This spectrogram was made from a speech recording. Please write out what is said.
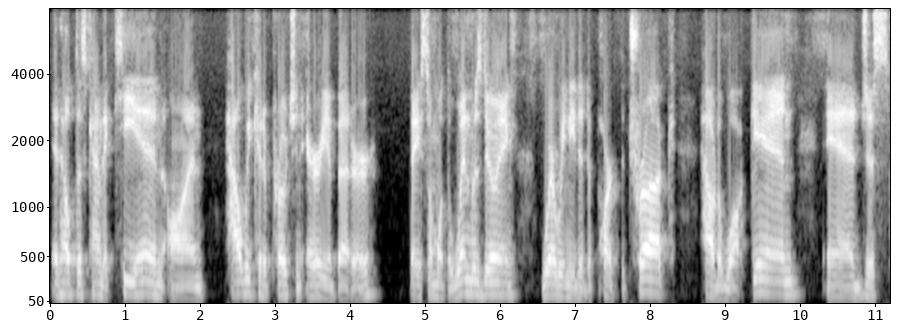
it helped us kind of key in on how we could approach an area better based on what the wind was doing, where we needed to park the truck, how to walk in, and just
